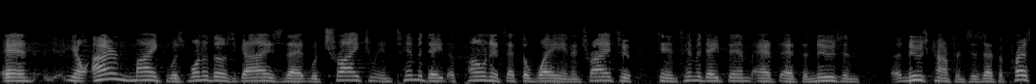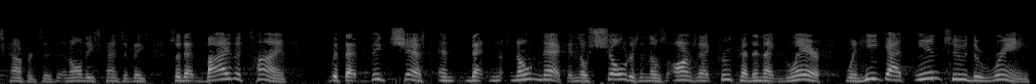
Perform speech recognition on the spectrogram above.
And, you know, Iron Mike was one of those guys that would try to intimidate opponents at the weigh in and try to, to intimidate them at, at the news and uh, news conferences, at the press conferences, and all these kinds of things. So that by the time with that big chest and that no neck and those shoulders and those arms, and that crew cut and that glare, when he got into the ring,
